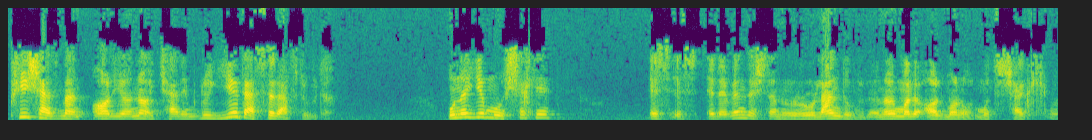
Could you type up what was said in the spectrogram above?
پیش از من آریانا رو یه دسته رفته بودن. اونا یه موشک اس اس 11 داشتن و رولند بود اونا مال آلمان متشکل.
